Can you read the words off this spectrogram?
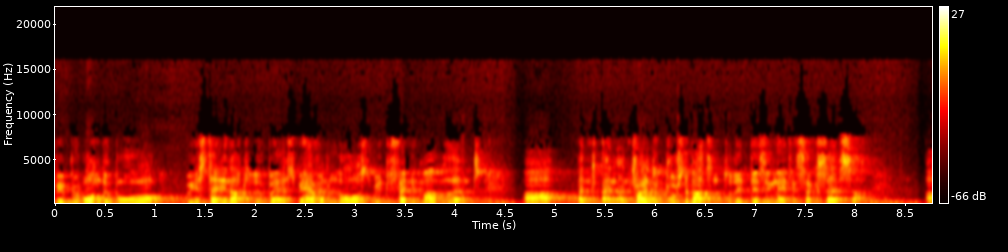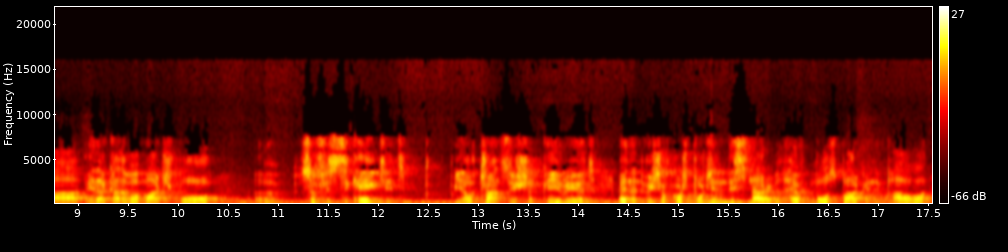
we, we won the war. We're standing up to the best. We haven't lost. We're defending motherland, uh, and, and and try to push the button to the designated successor uh, in a kind of a much more uh, sophisticated you know transition period, and in which of course Putin in this scenario will have most bargaining power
